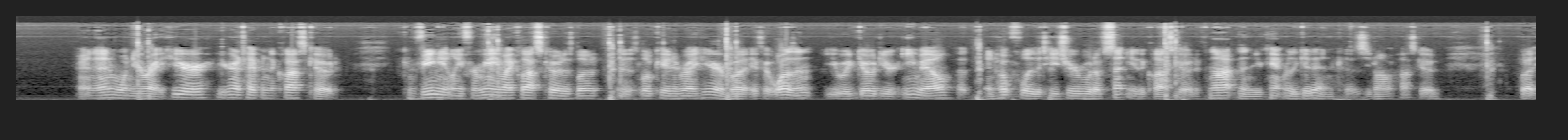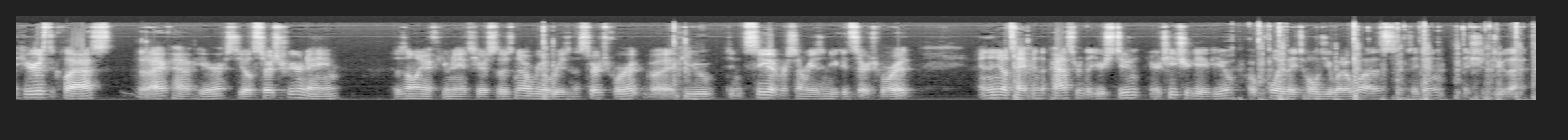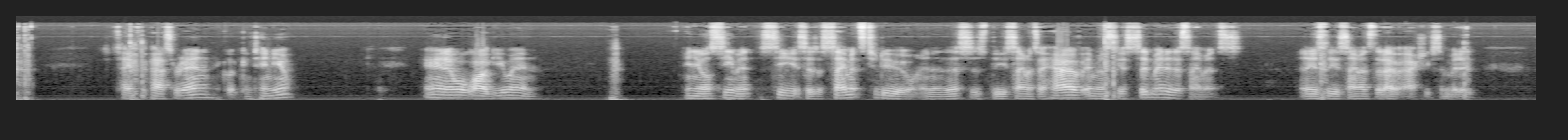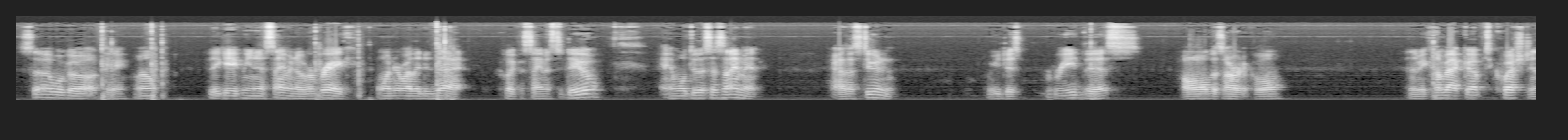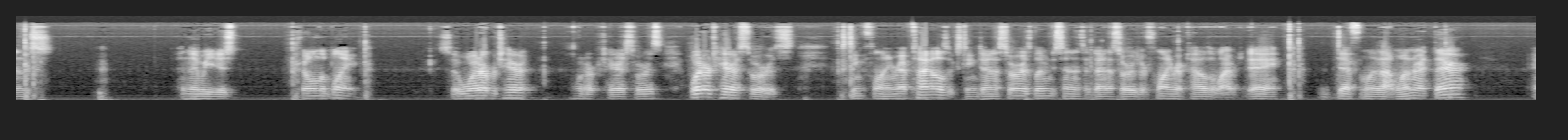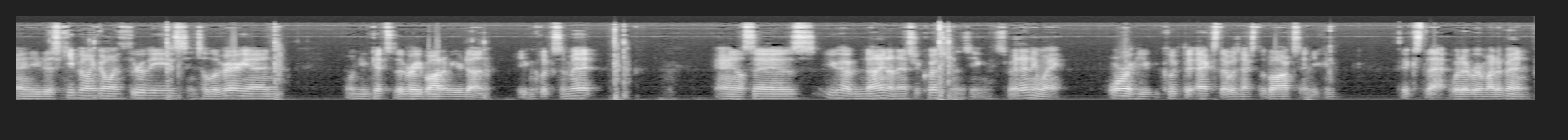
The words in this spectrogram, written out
And then when you're right here, you're going to type in the class code. Conveniently for me, my class code is, lo is located right here, but if it wasn't, you would go to your email, and hopefully the teacher would have sent you the class code. If not, then you can't really get in because you don't have a class code. But here's the class that I have here. So you'll search for your name, There's only a few names here, so there's no real reason to search for it, but if you didn't see it for some reason, you could search for it. And then you'll type in the password that your student, your teacher gave you. Hopefully they told you what it was. If they didn't, they should do that. Type the password in, click continue, and it will log you in. And you'll see it, see it says assignments to do, and then this is the assignments I have, and you'll see a submitted assignments. And these are the assignments that I've actually submitted. So we'll go, okay, well, they gave me an assignment over break. wonder why they did that. Click assignments to do, and we'll do this assignment as a student. We just read this, all this article, and then we come back up to questions, and then we just fill in the blank. So what are what are pterosaurs? What are pterosaurs? Extinct flying reptiles, extinct dinosaurs, living descendants of dinosaurs, or flying reptiles alive today. Definitely that one right there and you just keep on going through these until the very end. When you get to the very bottom, you're done. You can click submit, and it says you have nine unanswered questions. You can submit anyway. Or if you click the X that was next to the box, and you can fix that, whatever it might have been.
